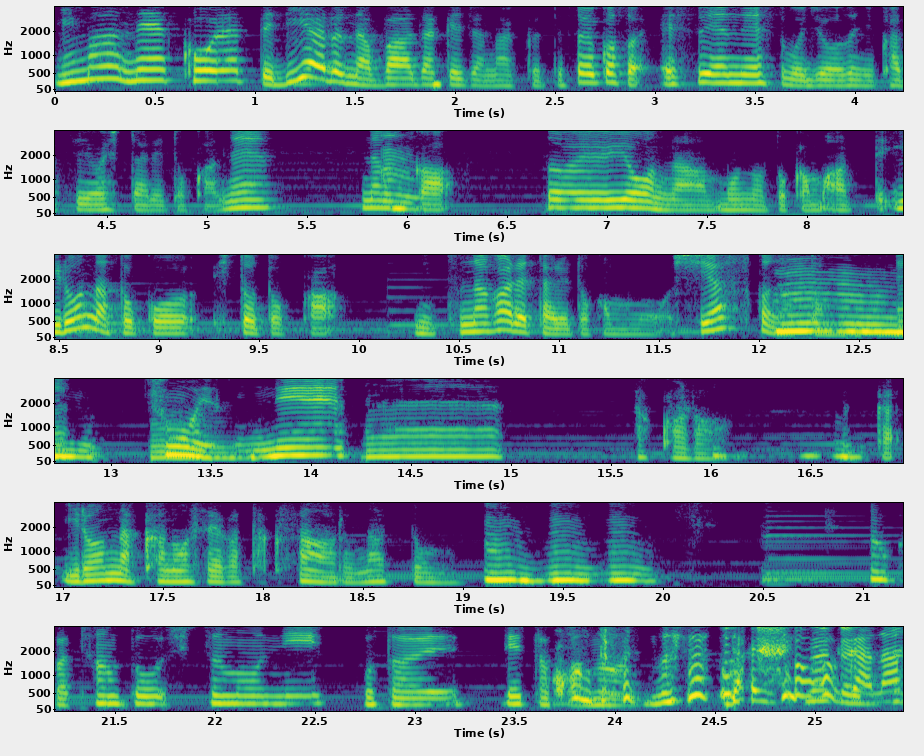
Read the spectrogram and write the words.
今ねこうやってリアルな場だけじゃなくてそれこそ SNS を上手に活用したりとかね。なんか、そういうようなものとかもあっていろんなとこ人とかにつながれたりとかもしやすくなったもんね。うん。そうやね,、ね。だからなんかいろんな可能性がたくさんあるなって思う。うんうんうん。なんかちゃんと質問に答えれたかな？大丈夫かな？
